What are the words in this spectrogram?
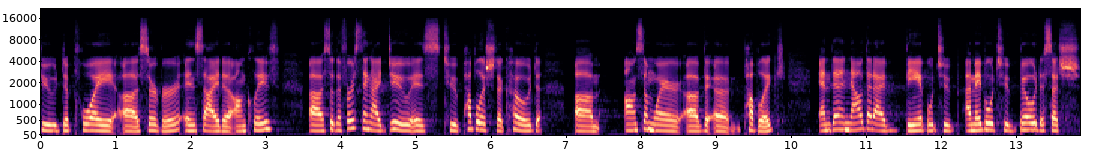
to deploy a server inside an enclave. Uh, so the first thing I do is to publish the code um, on somewhere uh, uh, public. And then now that I've been able to, I'm able to build such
